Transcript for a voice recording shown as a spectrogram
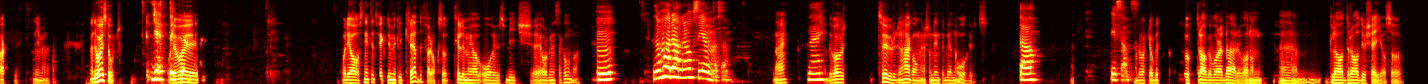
Faktiskt, ny människa. Men det var ju stort. Och det Jättekul. var ju... Och det avsnittet fick du mycket cred för också, till och med av Åhus Beach eh, va? Mm. De hörde aldrig av sig igen alltså. Nej, Nej. det var väl tur den här gången som det inte blev något Åhus. Ja. Det är sant. Det hade varit jobbigt uppdrag att vara där och vara någon eh, glad radiotjej och så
